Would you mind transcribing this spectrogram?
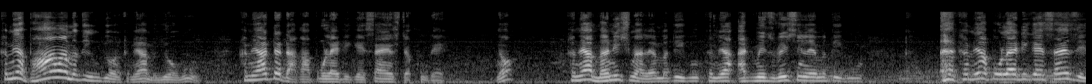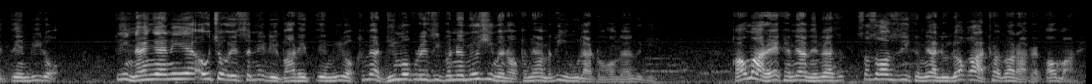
ခင်ဗျာဘာမှမသိဘူးပြောရင်ခင်ဗျာမယုံဘူးခင်ဗျာတက်တာက political science တစ်ခုတည်းနော်ခင်ဗျာ management လည်းမသိဘူးခင်ဗျာ administration လည်းမသိဘူးခင်ဗျာ political science တွေသင်ပြီးတော့ဒီနိုင်ငံတွေရဲ့အုပ်ချုပ်ရေးစနစ်တွေဘာတွေသင်ပြီးတော့ခင်ဗျာဒီမိုကရေစီဘယ်နှမျိုးရှိမလဲတော့ခင်ဗျာမသိဘူးလားတော်အောင်ဆန်းစုကြည်ကောင်းပါတယ်ခင်ဗျာမြန်မြန်စောစောစီးခင်ဗျာလူလောကထွက်သွားတာအတွက်ကောင်းပါတယ်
